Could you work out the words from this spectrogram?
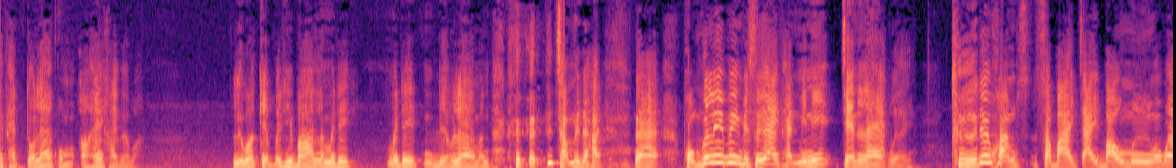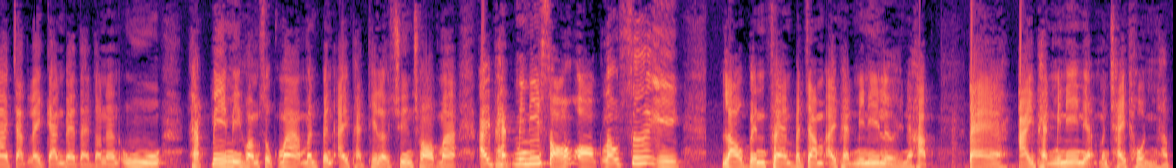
iPad ตัวแรกผมเอาให้ใครไปวะหรือว่าเก็บไว้ที่บ้านแล้วไม่ได้ไม่ได้เดี๋ยวแลมัน จำไม่ได้นะฮะผมก็รีบวิ่งไปซื้อ iPad mini เจนแรกเลย ถือด้วยความสบายใจเบามือมากๆจัดรายการแบรแต่ตอนนั้นอู้แฮปปี้มีความสุขมากมันเป็น iPad ที่เราชื่นชอบมาก iPad mini 2 ออกเราซื้ออีก เราเป็นแฟนประจำ iPad mini เลยนะครับ แต่ iPad mini เนี่ยมันใช้ทนครับ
